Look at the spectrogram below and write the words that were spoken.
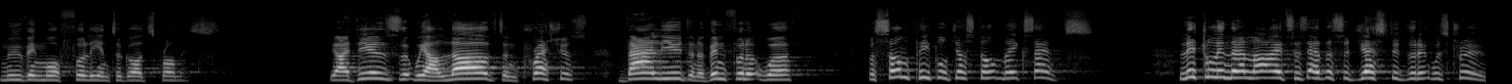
moving more fully into God's promise. The ideas that we are loved and precious, valued and of infinite worth, for some people just don't make sense. Little in their lives has ever suggested that it was true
